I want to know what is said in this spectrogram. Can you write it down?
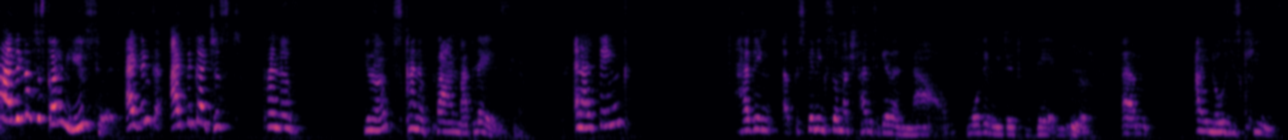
I think I've just gotten used to it. I think I think I just kind of, you know, just kind of found my place. Okay. And I think having uh, spending so much time together now more than we did then. Yeah. Um, I know his cues.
